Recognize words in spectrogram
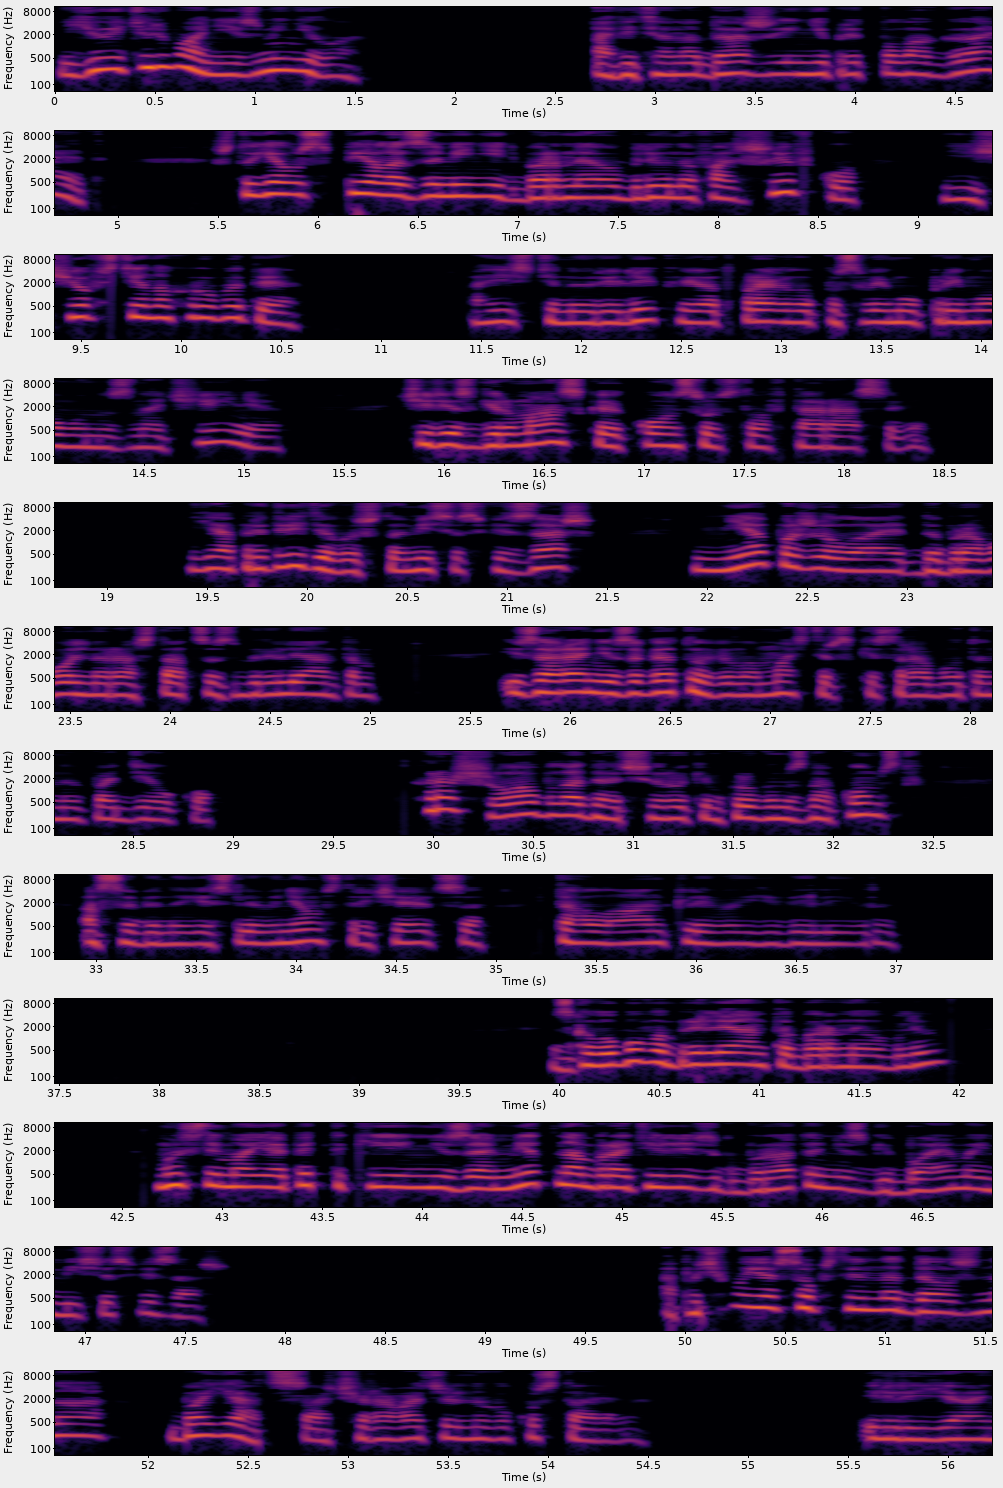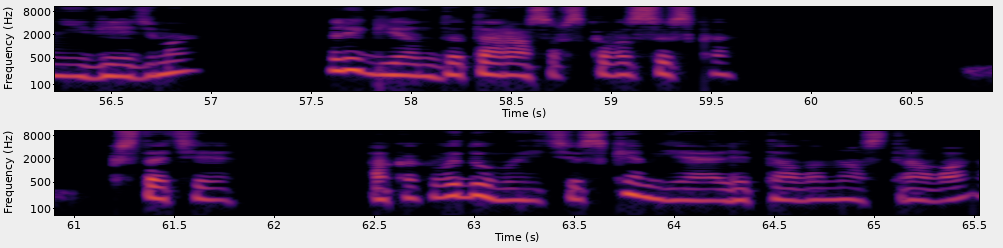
Ее и тюрьма не изменила. А ведь она даже и не предполагает, что я успела заменить Барнео Блю на фальшивку еще в стенах РУВД, а истинную реликвию отправила по своему прямому назначению через германское консульство в Тарасове. Я предвидела, что миссис Визаж не пожелает добровольно расстаться с бриллиантом и заранее заготовила мастерски сработанную подделку. Хорошо обладать широким кругом знакомств, особенно если в нем встречаются талантливые ювелиры. С голубого бриллианта Барнео Блю мысли мои опять-таки незаметно обратились к брату несгибаемой миссис Визаж. А почему я, собственно, должна бояться очаровательного Кустарина? Или я не ведьма? Легенда тарасовского сыска. Кстати, а как вы думаете, с кем я летала на острова?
